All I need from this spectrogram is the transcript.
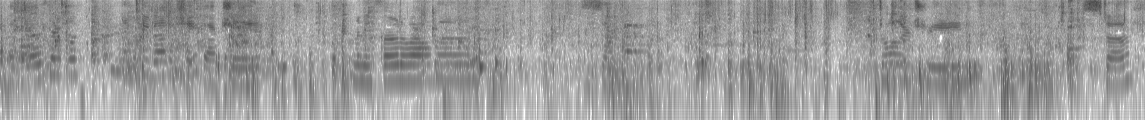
It doesn't look in too bad a shape, actually. Mini photo album. Some Dollar Tree stuff.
